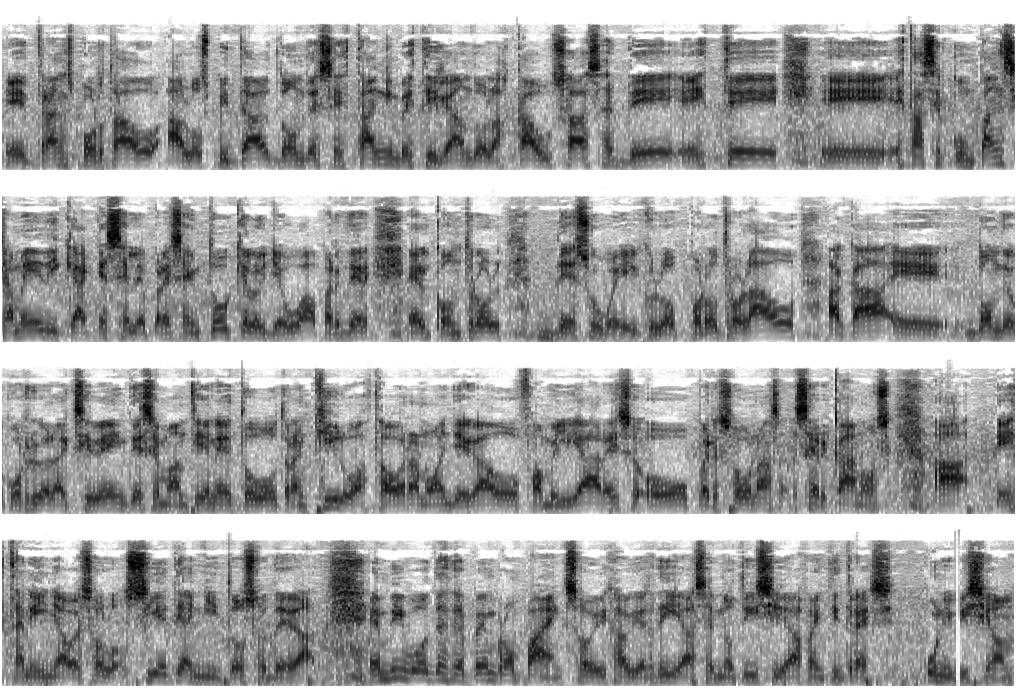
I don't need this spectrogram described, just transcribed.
eh, transportado al hospital donde se están investigando las causas de este, eh, esta circunstancia médica que se le presentó que lo llevó a perder el control de su vehículo. Por otro lado, acá eh, donde ocurrió el accidente se mantiene todo tranquilo. Hasta ahora no han llegado familiares o personas cercanos a esta niña de solo siete añitos de edad. En vivo desde Pembroke Pines, soy Javier Díaz en Noticias 23, Univisión.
